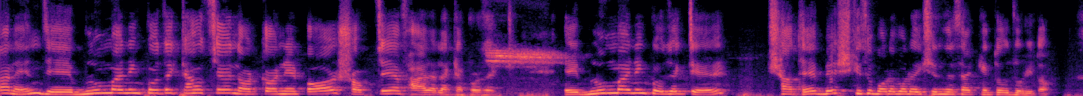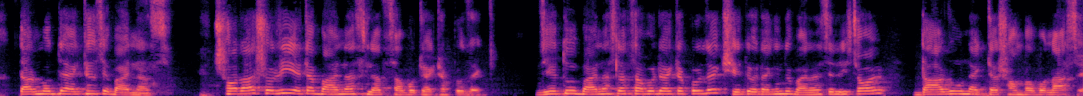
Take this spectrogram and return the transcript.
জানেন যে ব্লুম মাইনিং প্রজেক্টটা হচ্ছে নর্থ কর্নের পর সবচেয়ে ভাইরাল একটা প্রজেক্ট এই ব্লুম মাইনিং প্রজেক্টের সাথে বেশ কিছু বড় বড় এক্সচেঞ্জের সাইট কিন্তু জড়িত। তার মধ্যে একটা হচ্ছে বাইনান্স সরাসরি এটা বাইনান্স ল্যাব সাপোর্টের একটা প্রজেক্ট যেহেতু বাইনান্স ল্যাব সাপোর্টের একটা প্রজেক্ট সেহেতু এটা কিন্তু বাইনান্সের লিস্ট হওয়ার দারুণ একটা সম্ভাবনা আছে।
